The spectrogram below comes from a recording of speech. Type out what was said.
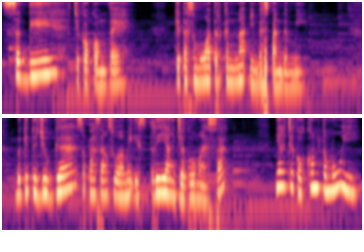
Sedih, cekokom teh. Kita semua terkena imbas pandemi. Begitu juga sepasang suami istri yang jago masak, yang cekokom temui.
